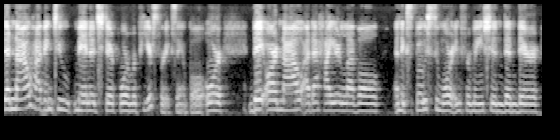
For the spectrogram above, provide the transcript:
they're now having to manage their former peers, for example, or they are now at a higher level and exposed to more information than their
